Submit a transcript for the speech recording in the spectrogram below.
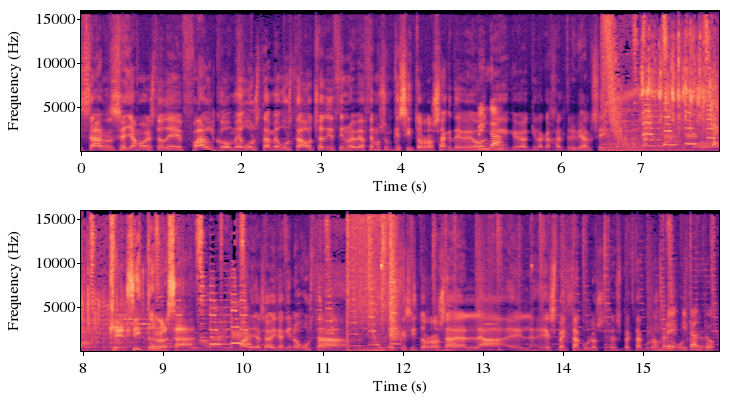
Se llamó esto de Falco. Me gusta, me gusta. 8.19. Hacemos un quesito rosa que te veo Venga. aquí, que veo aquí la caja del trivial, sí. Quesito rosa. Bueno, ya sabéis que aquí nos gusta el quesito rosa, la- el- espectáculos, espectáculos. Hombre, y gusta, tanto, ¿eh?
